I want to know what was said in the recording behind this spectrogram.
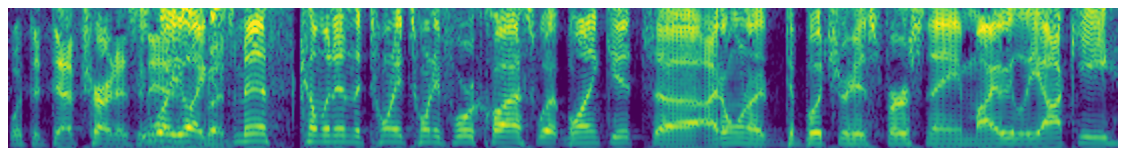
with the depth chart as it well, is, you like Smith coming in the 2024 class, wet blanket. Uh, I don't want to butcher his first name. Maealiuaki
